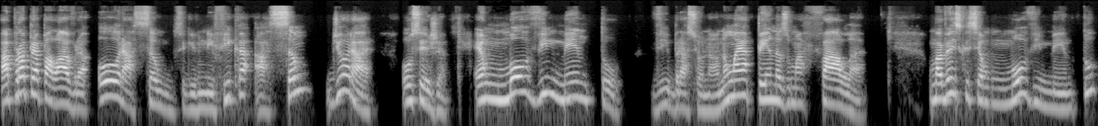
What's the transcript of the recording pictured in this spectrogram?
A própria palavra oração significa ação de orar, ou seja, é um movimento vibracional, não é apenas uma fala. Uma vez que isso é um movimento,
